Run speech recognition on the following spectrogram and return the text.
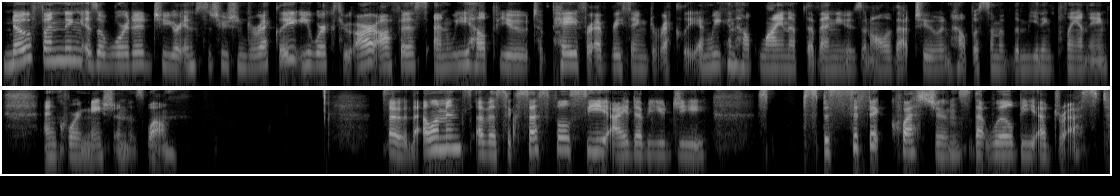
No funding is awarded to your institution directly. You work through our office and we help you to pay for everything directly. And we can help line up the venues and all of that too and help with some of the meeting planning and coordination as well. So the elements of a successful CIWG, specific questions that will be addressed.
